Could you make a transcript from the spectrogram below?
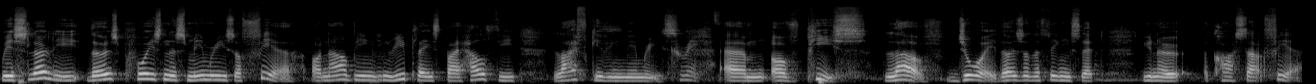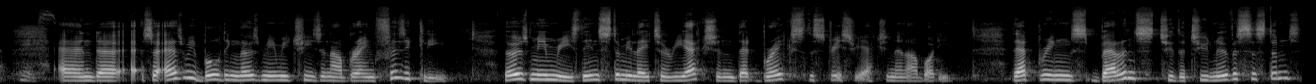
where slowly those poisonous memories of fear are now being replaced by healthy, life giving memories um, of peace, love, joy. Those are the things that, you know, cast out fear. Yes. And uh, so as we're building those memory trees in our brain physically, those memories then stimulate a reaction that breaks the stress reaction in our body. That brings balance to the two nervous systems.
